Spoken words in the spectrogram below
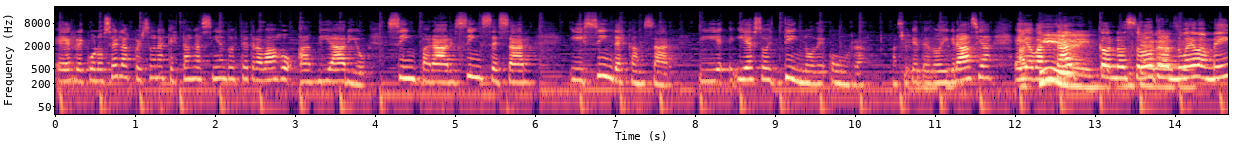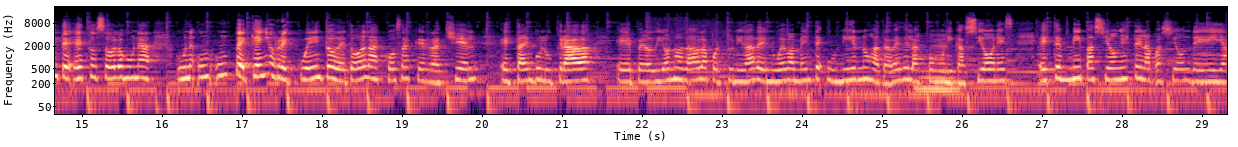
eh, reconocer las personas que están haciendo este trabajo a diario, sin parar, sin cesar y sin descansar. Y, eso es digno de honra. Así que te doy gracias. Ella va a estar con nosotros nuevamente. Esto solo es una, un, un, pequeño recuento de todas las cosas que Rachel está involucrada eh, pero Dios nos ha dado la oportunidad de nuevamente unirnos a través de las comunicaciones. Esta es mi pasión, esta es la pasión de ella,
